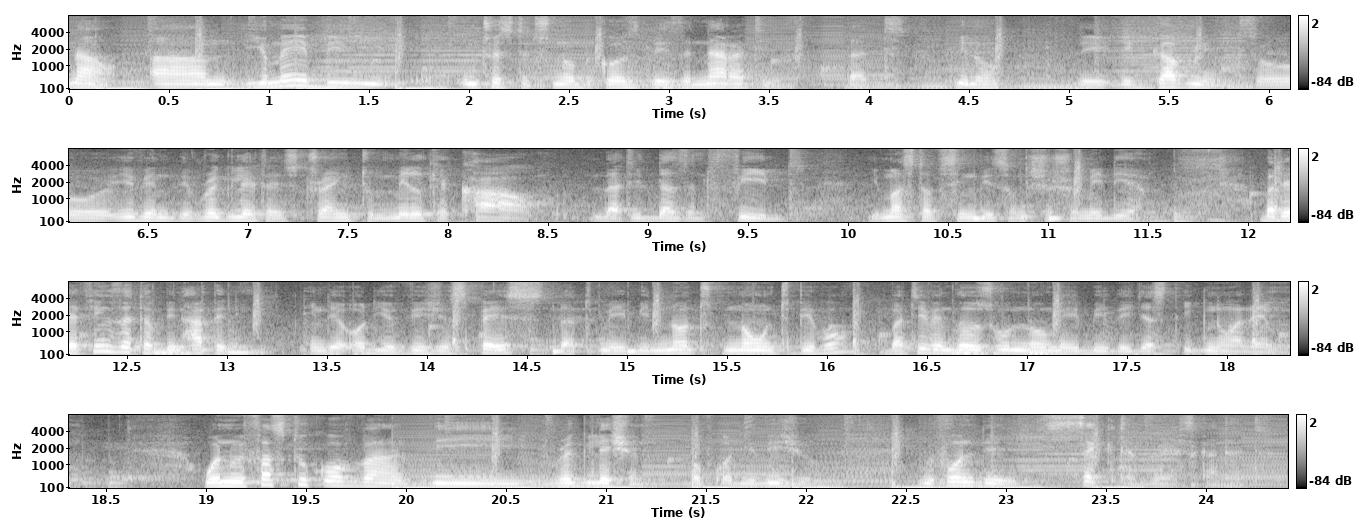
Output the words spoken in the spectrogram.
Now, um, you may be interested to know because there's a narrative that, you know, the, the government or even the regulator is trying to milk a cow that it doesn't feed. You must have seen this on social media. But there are things that have been happening in the audiovisual space that may be not known to people, but even those who know, maybe they just ignore them. When we first took over the regulation of audiovisual, we found the sector very scattered.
